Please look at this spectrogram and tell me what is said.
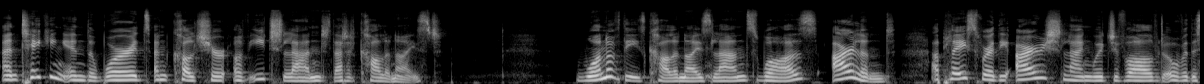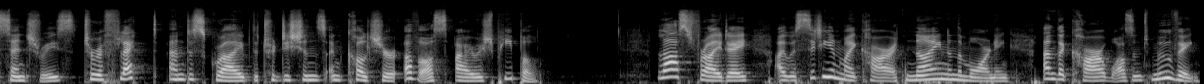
and taking in the words and culture of each land that it colonised. One of these colonised lands was Ireland, a place where the Irish language evolved over the centuries to reflect and describe the traditions and culture of us Irish people. Last Friday, I was sitting in my car at nine in the morning and the car wasn't moving.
